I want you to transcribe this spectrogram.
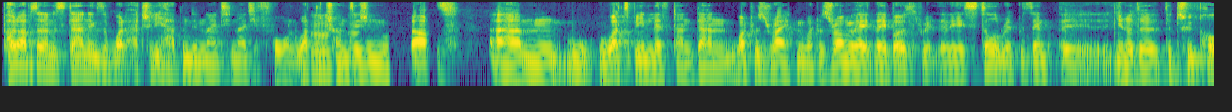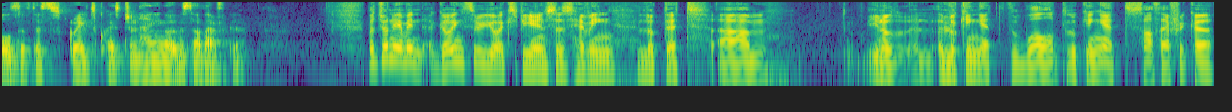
polar opposite understandings of what actually happened in 1994 and what mm-hmm. the transition was about. Um, what's been left undone, what was right and what was wrong. They, they both re- they still represent the you know the the two poles of this great question hanging over South Africa. But Jonny, I mean, going through your experiences, having looked at um, you know looking at the world, looking at South Africa,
